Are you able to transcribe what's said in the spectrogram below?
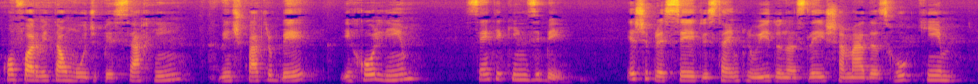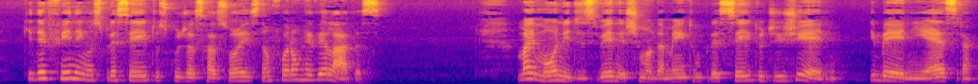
conforme Talmud Pessahim 24b e Rolim 115b. Este preceito está incluído nas leis chamadas Hukim, que definem os preceitos cujas razões não foram reveladas. Maimônides vê neste mandamento um preceito de higiene e Ben Ezra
